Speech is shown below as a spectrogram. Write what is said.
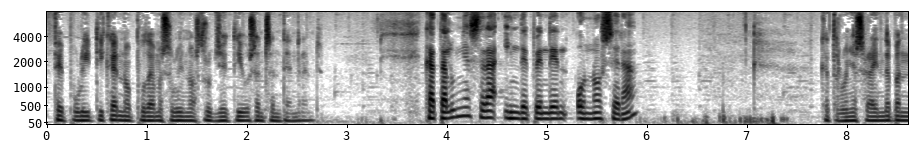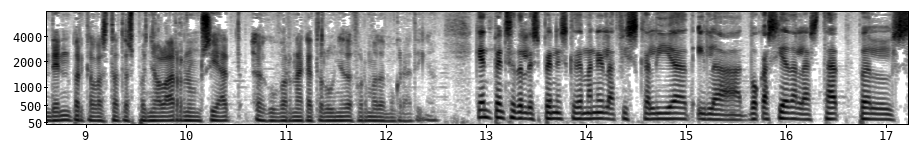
fer política, no podem assolir el nostre objectiu sense entendre'ns. Catalunya serà independent o no serà? Catalunya serà independent perquè l'estat espanyol ha renunciat a governar Catalunya de forma democràtica. Què en pensa de les penes que demana la Fiscalia i l'advocacia de l'Estat pels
